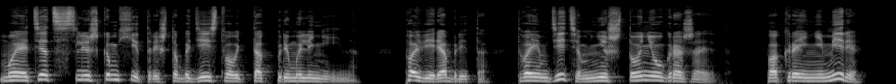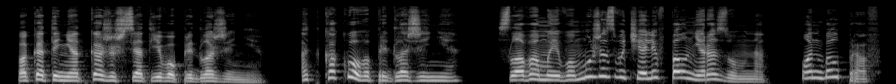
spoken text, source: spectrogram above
Мой отец слишком хитрый, чтобы действовать так прямолинейно. Поверь, Абрита, твоим детям ничто не угрожает. По крайней мере, пока ты не откажешься от его предложения». «От какого предложения?» Слова моего мужа звучали вполне разумно. Он был прав.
